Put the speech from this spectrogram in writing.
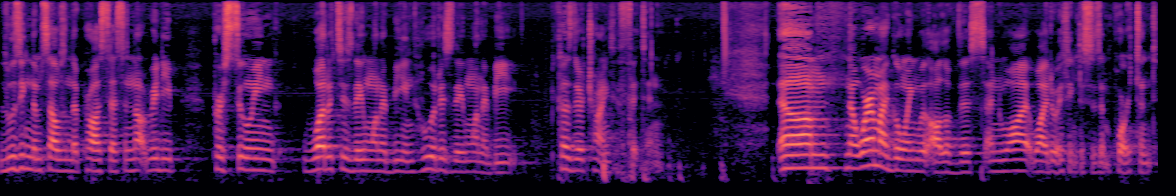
losing themselves in the process and not really pursuing what it is they want to be and who it is they want to be because they're trying to fit in. Um, now, where am I going with all of this and why, why do I think this is important?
